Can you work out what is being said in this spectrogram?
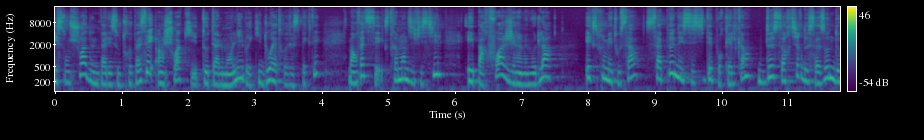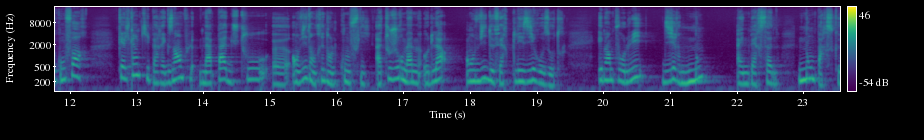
et son choix de ne pas les outrepasser, un choix qui est totalement libre et qui doit être respecté, ben en fait, c'est extrêmement difficile. Et parfois, j'irais même au-delà. Exprimer tout ça, ça peut nécessiter pour quelqu'un de sortir de sa zone de confort. Quelqu'un qui, par exemple, n'a pas du tout euh, envie d'entrer dans le conflit, a toujours même, au-delà, envie de faire plaisir aux autres. Et eh bien pour lui, dire non à une personne, non parce que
